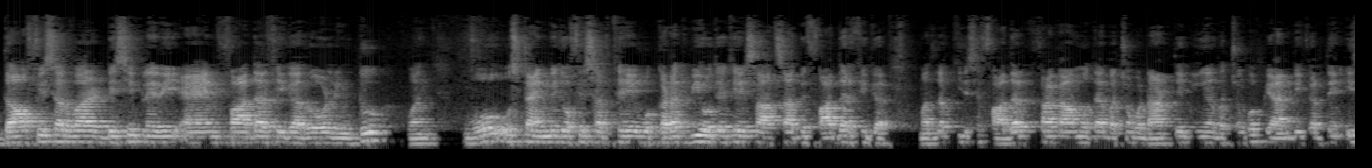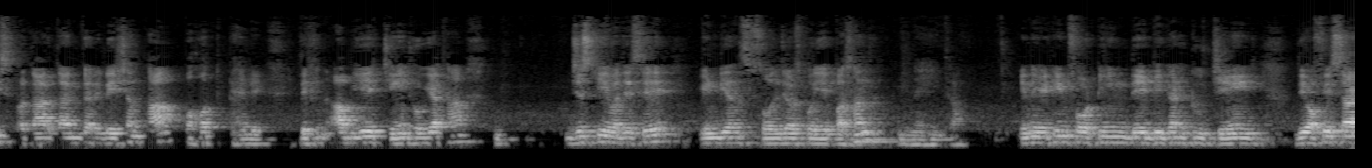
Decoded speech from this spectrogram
The officer were disciplinary and father figure rolled into one वो उस टाइम में जो ऑफिसर थे, वो कड़क भी होते थे साथ साथ में फादर फिगर मतलब कि जैसे फादर का काम होता है, बच्चों को डांटते भी हैं, बच्चों को प्यार भी करते हैं, इस प्रकार का इनका रिलेशन था बहुत पहले। लेकिन अब ये चेंज हो गया था, जिसकी वजह से इंडियन सोल्जर्स को ये पसंद नहीं था। इन 1814 they began to change. The officer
